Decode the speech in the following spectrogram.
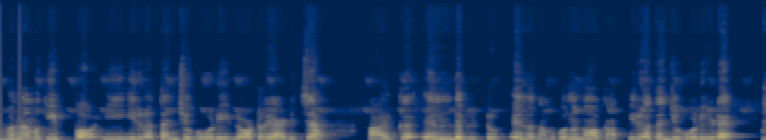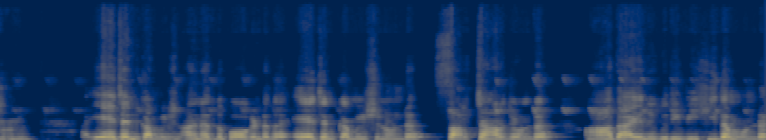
അപ്പോൾ നമുക്കിപ്പോൾ ഈ ഇരുപത്തഞ്ച് കോടി ലോട്ടറി അടിച്ച ആൾക്ക് എന്ത് കിട്ടും എന്ന് നമുക്കൊന്ന് നോക്കാം. ഇരുപത്തഞ്ച് കോടിയുടെ ഏജന്റ് കമ്മീഷൻ. അതിനകത്ത് പോകേണ്ടത് ഏജന്റ് കമ്മീഷനുണ്ട് സർചാർജ് ഉണ്ട് ആദായ നികുതി വിഹിതമുണ്ട്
